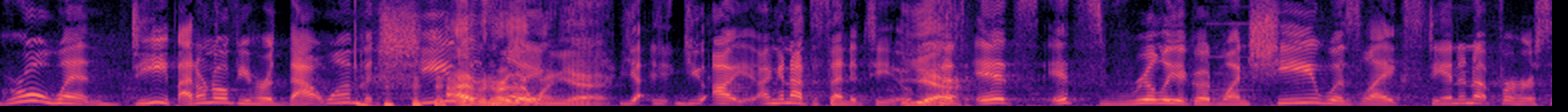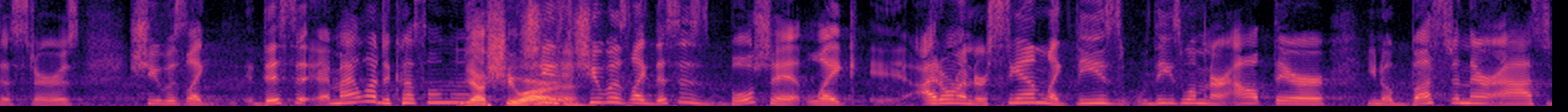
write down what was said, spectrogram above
Girl went deep. I don't know if you heard that one, but she. I haven't heard that one yet. Yeah, you, I, I'm gonna have to send it to you Yeah. because it's it's really a good one. She was like standing up for her sisters. She was like, "This am I allowed to cuss on this?" Yes, you are. She, she was like, "This is bullshit. Like, I don't understand. Like these these women are out there, you know, busting their ass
